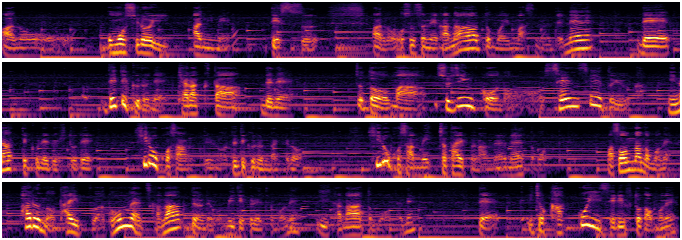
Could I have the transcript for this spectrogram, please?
あの、面白いアニメです。あの、おすすめかなと思いますんでね。で、出てくるね、キャラクターでね、ちょっとまあ、主人公の先生というか、になってくれる人で、ひろこさんっていうのが出てくるんだけど、ひろこさんめっちゃタイプなんだよね、と思って。まあそんなのもね、パルのタイプはどんなやつかなっていうのでも見てくれてもね、いいかなと思うんでね。で、一応かっこいいセリフとかもね、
